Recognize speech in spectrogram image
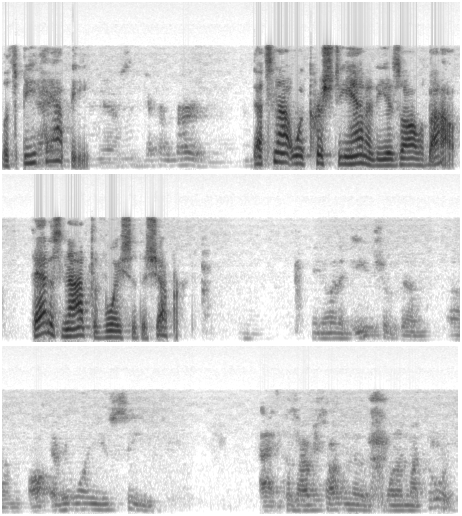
Let's be happy. It's a different version. That's not what Christianity is all about. That is not the voice of the shepherd. You know, and each of them, um, all, everyone you see, because I was talking to one of my coworkers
